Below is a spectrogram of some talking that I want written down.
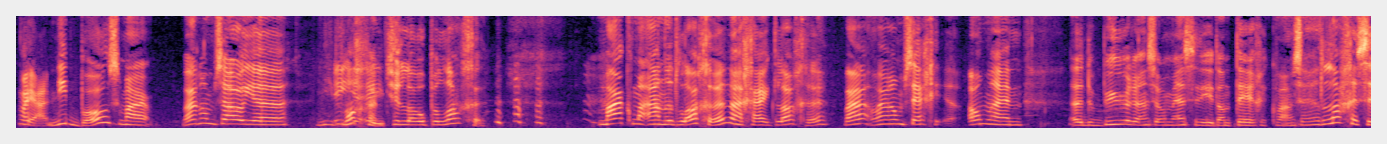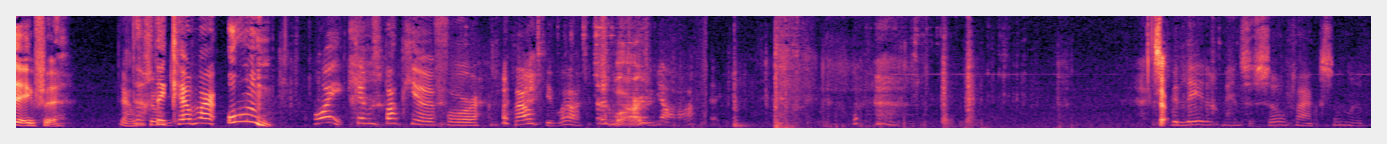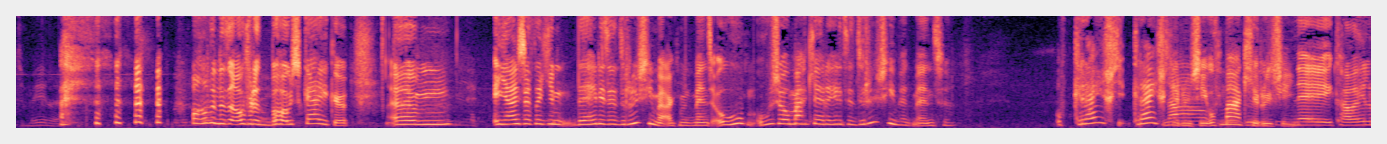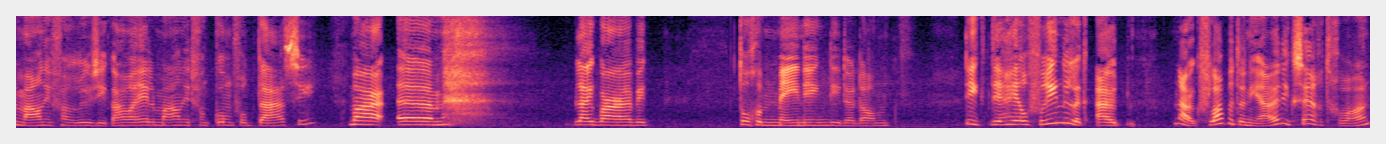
Nou ja, niet boos, maar waarom zou je niet in je eentje lopen lachen? Maak me aan het lachen, dan ga ik lachen. Waar, waarom zeg je al mijn uh, de buren en zo mensen die je dan tegenkwamen, zeiden: lach eens even. Ja, dacht ik, ja, maar om. Hoi, ik heb een pakje voor vrouwtje. Waar? Echt waar? Ja. Zo. Ik beledig mensen zo vaak zonder het te willen. We hadden het over dat boos kijken. Um, en jij zegt dat je de hele tijd ruzie maakt met mensen. Oh, hoe, hoezo maak jij de hele tijd ruzie met mensen? Of krijg je, krijg je nou, ruzie of maak je ruzie? Nee, ik hou helemaal niet van ruzie. Ik hou helemaal niet van confrontatie. Maar um, blijkbaar heb ik toch een mening die er dan. die ik er heel vriendelijk uit. Nou, ik flap het er niet uit, ik zeg het gewoon.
